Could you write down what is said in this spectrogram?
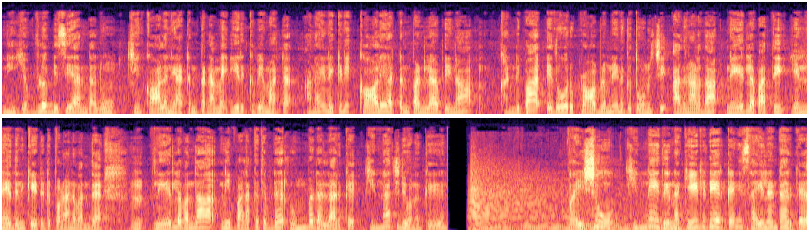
நீ எவ்வளோ பிஸியா இருந்தாலும் என் காலை நீ அட்டன் பண்ணாம இருக்கவே மாட்டேன் ஆனா எனக்கு நீ காலே அட்டன் பண்ணல அப்படின்னா கண்டிப்பா ஏதோ ஒரு ப்ராப்ளம்னு எனக்கு தோணுச்சு. அதனால தான் நேர்ல பார்த்து என்ன ஏதுன்னு கேட்டுட்டு போலான்னு வந்தேன். ம், நேர்ல வந்தா நீ வழக்கத்தை விட ரொம்ப டல்லா இருக்கு. என்னாச்சுடி உனக்கு? வைஷு என்ன இது? நான் கேட்டுட்டே இருக்கேன் நீ சைலண்டா இருக்க.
